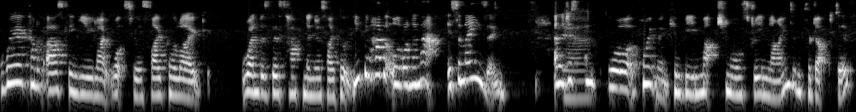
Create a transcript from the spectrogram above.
we're kind of asking you, like, what's your cycle like? When does this happen in your cycle? You can have it all on an app. It's amazing. And it just Yeah. means your appointment can be much more streamlined and productive.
